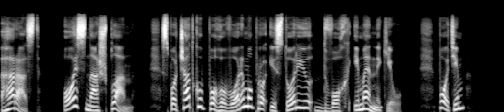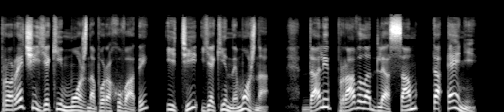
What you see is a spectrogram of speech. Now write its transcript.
Гаразд, ось наш план. Спочатку поговоримо про історію двох іменників, потім про речі, які можна порахувати, і ті, які не можна. Далі правила для сам та ені.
